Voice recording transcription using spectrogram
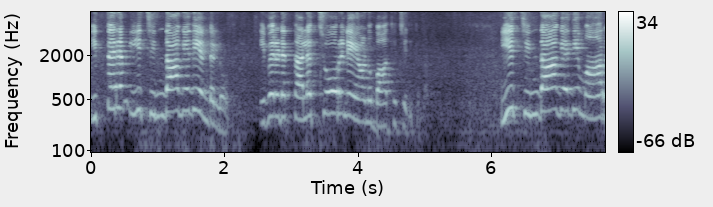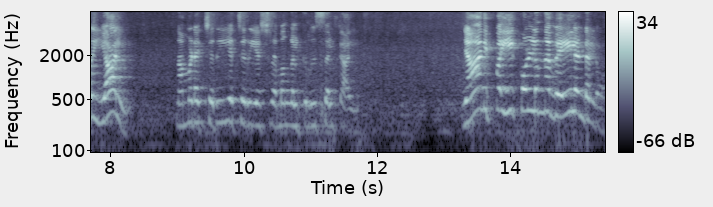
ഇത്തരം ഈ ചിന്താഗതി ഉണ്ടല്ലോ ഇവരുടെ തലച്ചോറിനെയാണ് ബാധിച്ചിരിക്കുന്നത്. ഈ ചിന്താഗതി മാറിയാൽ നമ്മുടെ ചെറിയ ചെറിയ ശ്രമങ്ങൾക്ക് റിസൾട്ടായി ഇപ്പൊ ഈ കൊള്ളുന്ന വെയിലുണ്ടല്ലോ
